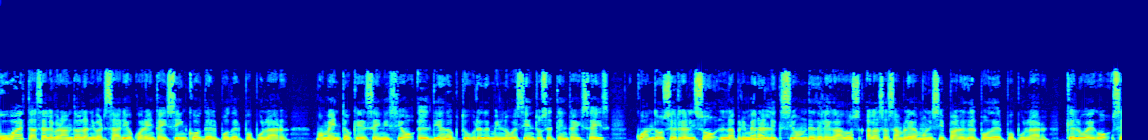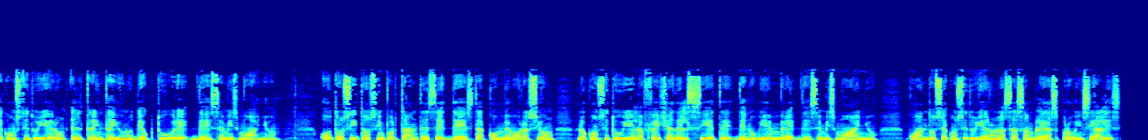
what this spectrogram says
Cuba está celebrando el aniversario 45 del Poder Popular, momento que se inició el 10 de octubre de 1976, cuando se realizó la primera elección de delegados a las asambleas municipales del Poder Popular, que luego se constituyeron el 31 de octubre de ese mismo año. Otros hitos importantes de esta conmemoración lo constituyen la fecha del 7 de noviembre de ese mismo año, cuando se constituyeron las asambleas provinciales,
